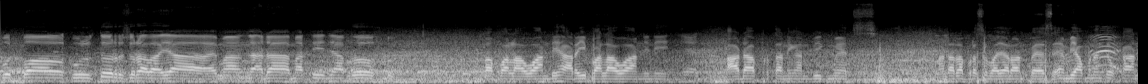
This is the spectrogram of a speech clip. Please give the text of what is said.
football kultur Surabaya emang nggak ada matinya bro Kita pahlawan di hari pahlawan ini. Ada pertandingan big match antara Persebaya lawan PSM yang menentukan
